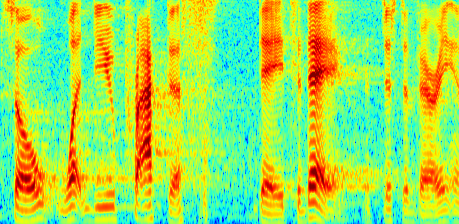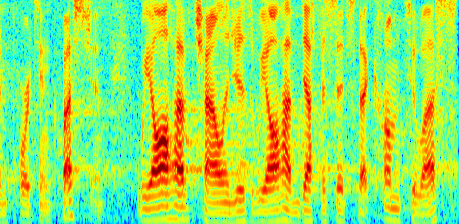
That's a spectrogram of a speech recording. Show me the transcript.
So, what do you practice day to day? It's just a very important question. We all have challenges, we all have deficits that come to us.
